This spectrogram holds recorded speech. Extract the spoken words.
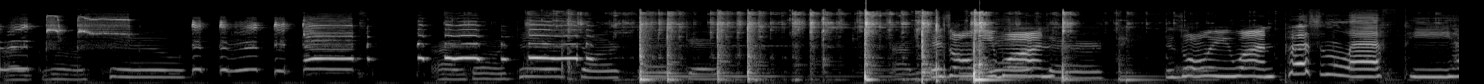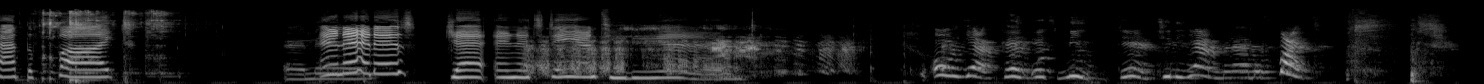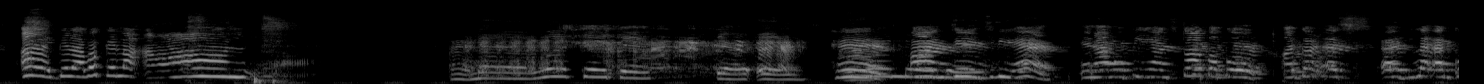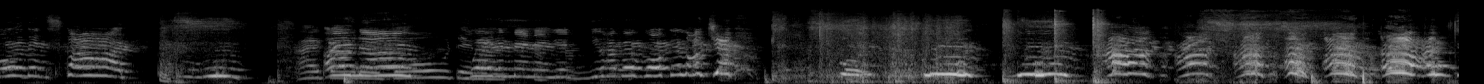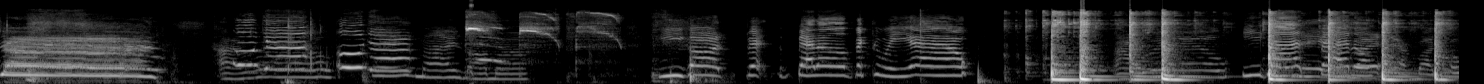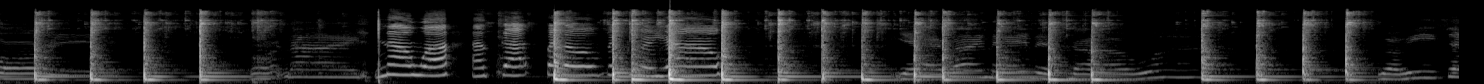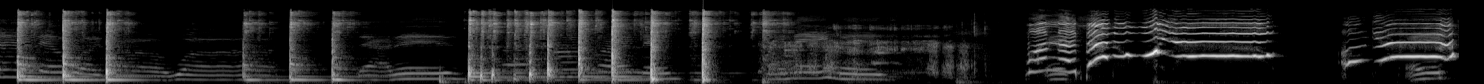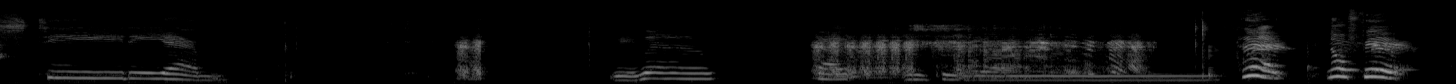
I'm going to. I'm going to start the game. I'm There's only one. There's only one person left. He had to fight, And, and it is Jet, it's Dan TDM. Oh yeah, hey, it's me, Dan TDM, and I will fight. I get a rocket launcher. I know what to do. There is. Hey, I'm Dan TDM, and I will be unstoppable. I got a, s- a, a golden scar. I Oh, got no.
